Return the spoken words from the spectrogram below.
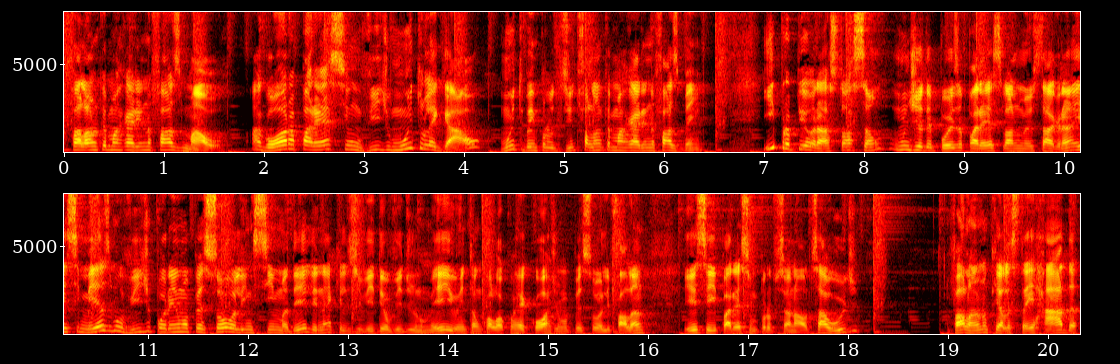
falaram que a margarina faz mal. Agora aparece um vídeo muito legal, muito bem produzido, falando que a margarina faz bem. E para piorar a situação, um dia depois aparece lá no meu Instagram esse mesmo vídeo, porém uma pessoa ali em cima dele, né? Que eles dividem o vídeo no meio, então coloca o recorde de uma pessoa ali falando. Esse aí parece um profissional de saúde, falando que ela está errada,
